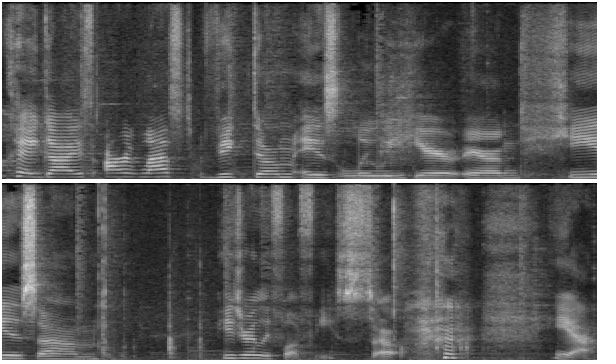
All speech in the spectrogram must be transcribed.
Okay guys, our last victim is Louie here and he is um he's really fluffy. So yeah.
